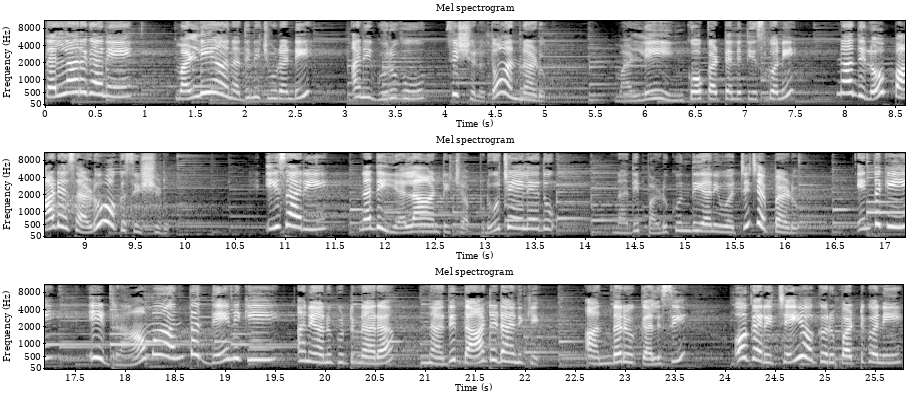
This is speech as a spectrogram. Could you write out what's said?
తెల్లారగానే మళ్ళీ ఆ నదిని చూడండి అని గురువు శిష్యులతో అన్నాడు. మళ్ళీ ఇంకో కట్టెని తీసుకొని నదిలో పాడేశాడు ఒక శిష్యుడు. ఈసారి నది ఎలాంటి చప్పుడు చేయలేదు. నది పడుకుంది అని వచ్చి చెప్పాడు. ఇంతకీ ఈ డ్రామా అంతా దేనికి? అని అనుకుంటున్నారా? నది దాటడానికి. అందరూ కలిసి ఒకరి చెయ్యి ఒకరు పట్టుకొని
